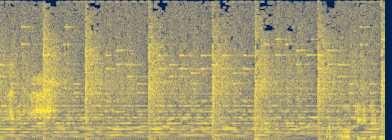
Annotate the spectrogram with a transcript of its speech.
よしよし。これ戻ってきてる？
